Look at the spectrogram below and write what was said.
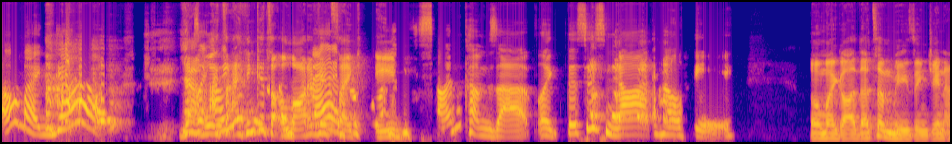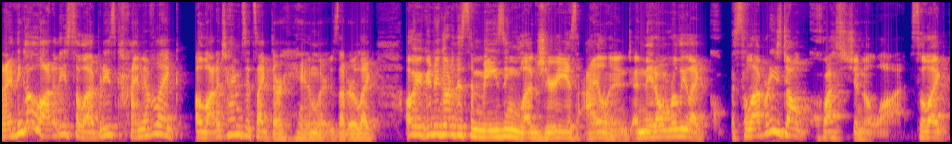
Oh my god! yeah, I, like, well, I, I think it's a lot of it's like age. sun comes up. Like this is not healthy. Oh my God, that's amazing, Jane. And I think a lot of these celebrities kind of like, a lot of times it's like their handlers that are like, oh, you're going to go to this amazing, luxurious island. And they don't really like, celebrities don't question a lot. So, like,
